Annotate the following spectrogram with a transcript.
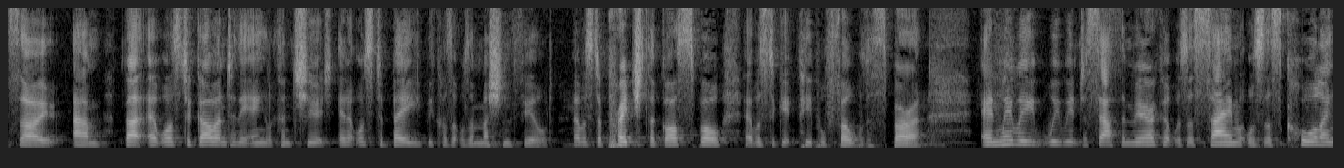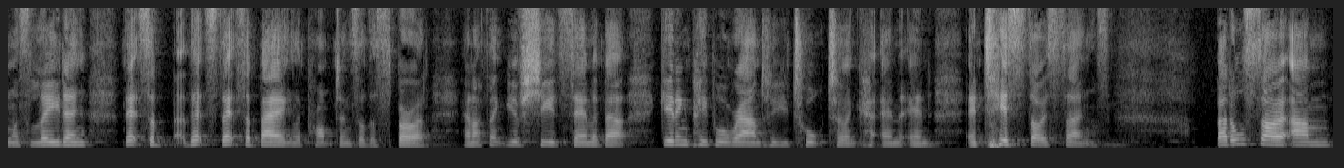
So, um, but it was to go into the Anglican Church, and it was to be because it was a mission field. It was to preach the gospel. It was to get people filled with the Spirit. And when we, we went to South America, it was the same. It was this calling, this leading. That's, a, that's, that's obeying the promptings of the Spirit. And I think you've shared, Sam, about getting people around who you talk to and, and, and, and test those things. But also, um,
